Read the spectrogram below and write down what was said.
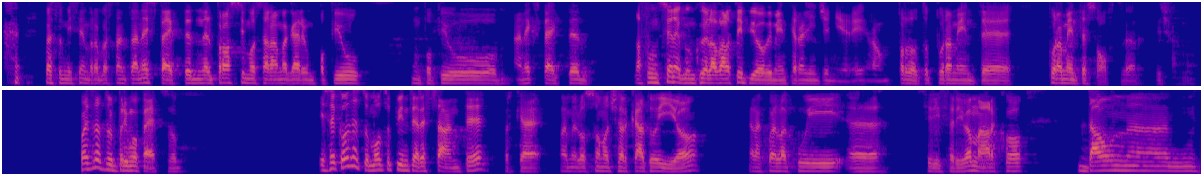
questo mi sembra abbastanza unexpected, nel prossimo sarà magari un po' più, un po più unexpected. La funzione con cui ho lavorato di più ovviamente erano gli ingegneri, era un prodotto puramente, puramente software, diciamo. Questo è stato il primo pezzo. Il secondo è stato molto più interessante, perché poi me lo sono cercato io, era quella a cui eh, si riferiva Marco, da, un,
